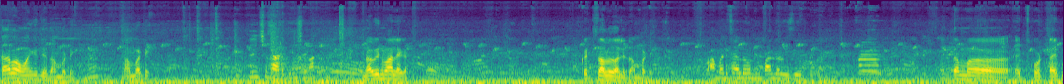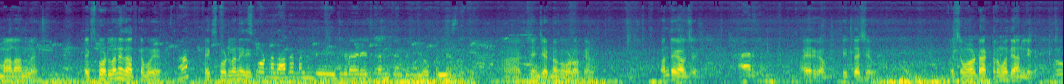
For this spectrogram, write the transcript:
काय भाव मागितले तांबाटी? तांबाटी? तीनशे साडेतीनशे माग नवीन माल आहे का? कधी चालू झाली तांबाटी? आंबट चालून पंधरा वीस दिवस. एकदम एक्सपोर्ट टाईप माल आणलाय. एक्सपोर्टला नाही जात का मग हा? एक्सपोर्टला नाही देते. एक्सपोर्टला जाते पण ते तिकडे रेट कमी करते मग झंझट नको डोक्याला कोणत्या गावचं? का आयरगाव. इथलंच आहे. त्याच्यामुळे ट्रॅक्टरमध्ये आणले का? हो.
